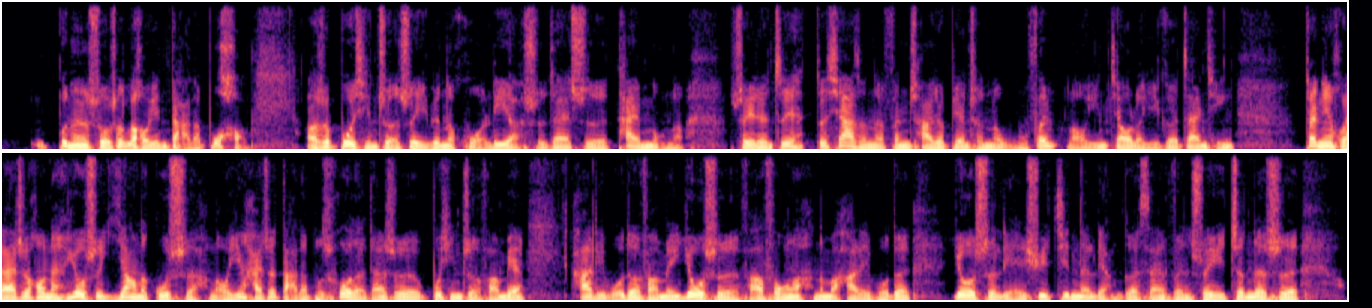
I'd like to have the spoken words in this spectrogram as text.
不能说说老鹰打得不好，而是步行者这一边的火力啊实在是太猛了，所以呢，这这下子呢分差就变成了五分，老鹰叫了一个暂停。暂停回来之后呢，又是一样的故事啊，老鹰还是打得不错的，但是步行者方面，哈利伯顿方面又是发疯了，那么哈利伯顿又是连续进了两个三分，所以真的是。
